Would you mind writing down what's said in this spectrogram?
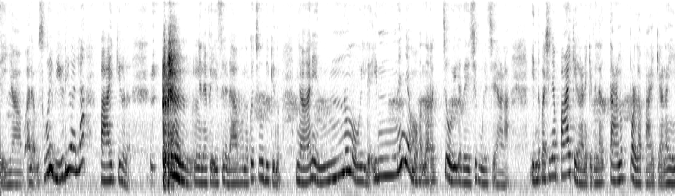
ചെയ്യാവോ അല്ല സോറി വീഡിയോ അല്ല പായ്ക്കുകൾ ഇങ്ങനെ ഫേസിലിടാവോ എന്നൊക്കെ ചോദിക്കുന്നു. ഞാൻ എന്നും ഓയിൽ ഇന്നും ഞാൻ മുഖം നിറച്ച് ഓയിൽ തേച്ച് കുളിച്ചയാളാണ് ഇന്ന് പക്ഷേ ഞാൻ പായ്ക്ക് കാണിക്കുന്നില്ല അത് തണുപ്പുള്ള പായ്ക്കാണ്. ഈ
